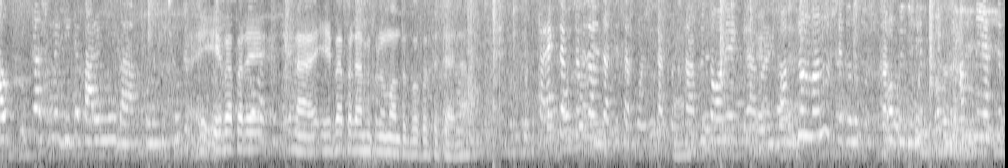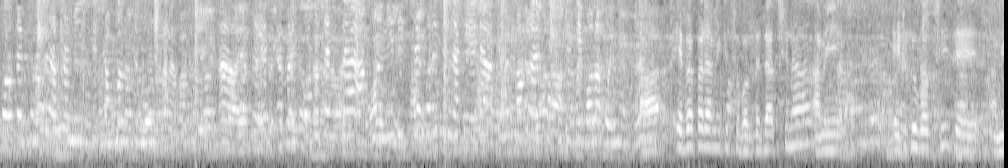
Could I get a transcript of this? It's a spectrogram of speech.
আউটপুটটা আসলে দিতে পারেননি বা কোনো কিছু? এ ব্যাপারে না, এ ব্যাপারে আমি কোনো মন্তব্য করতে চাই না। স্যার একটা বিষয় জানতে চাচ্ছি স্যার পরিষ্কার করে। স্যার আপনি তো অনেক সজ্জন মানুষ সেজন্য প্রশ্নটা করছি। আপনি আজকে পদত্যাগ করেছেন আপনার মিনিস্ট্রির সব মানুষের মন খারাপ। আহ, অতএব, পদত্যাগটা আপনি নিজ ইচ্ছায় করেছেন নাকি এটা সরকারের পক্ষ থেকে বলা হয়েছে? এ ব্যাপারে আমি কিছু বলতে চাচ্ছি না। আমি এইটুকু বলছি যে আমি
